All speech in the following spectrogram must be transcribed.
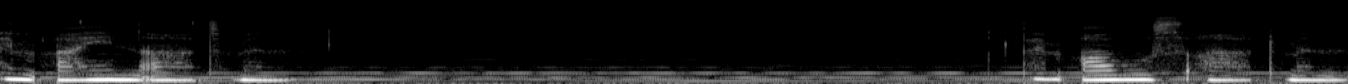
Beim Einatmen beim Ausatmen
